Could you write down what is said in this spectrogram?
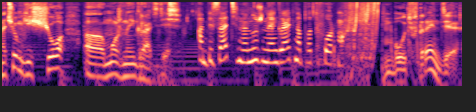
На чем еще э, можно играть здесь? Обязательно нужно играть на платформах. Будь в тренде.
